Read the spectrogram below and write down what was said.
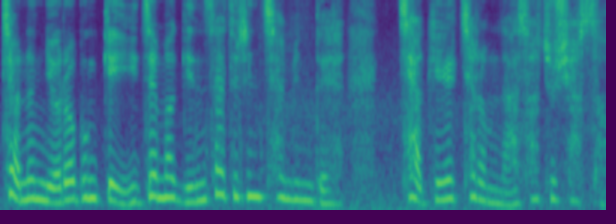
저는 여러분께 이제 막 인사드린 참인데 자기 일처럼 나서주셔서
